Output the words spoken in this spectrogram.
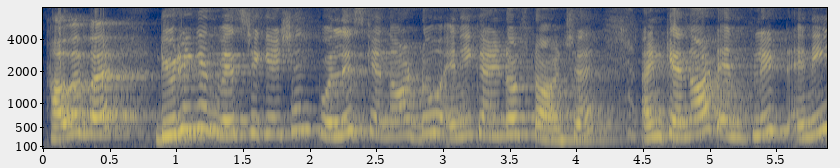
However, during investigation, police cannot do any kind of torture and cannot inflict any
